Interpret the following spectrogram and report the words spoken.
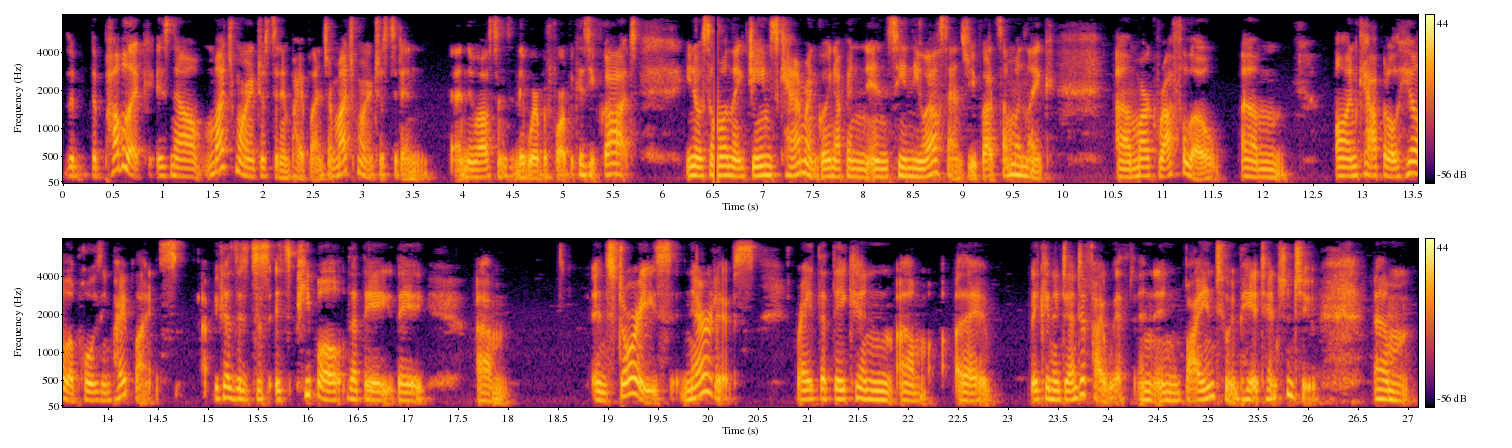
the, the public is now much more interested in pipelines or much more interested in, in the oil sands than they were before because you've got, you know, someone like James Cameron going up and, and seeing the oil sands. You've got someone like uh, Mark Ruffalo um, on Capitol Hill opposing pipelines because it's just it's people that they they um, in stories narratives right that they can um, uh, they can identify with and, and buy into and pay attention to um,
